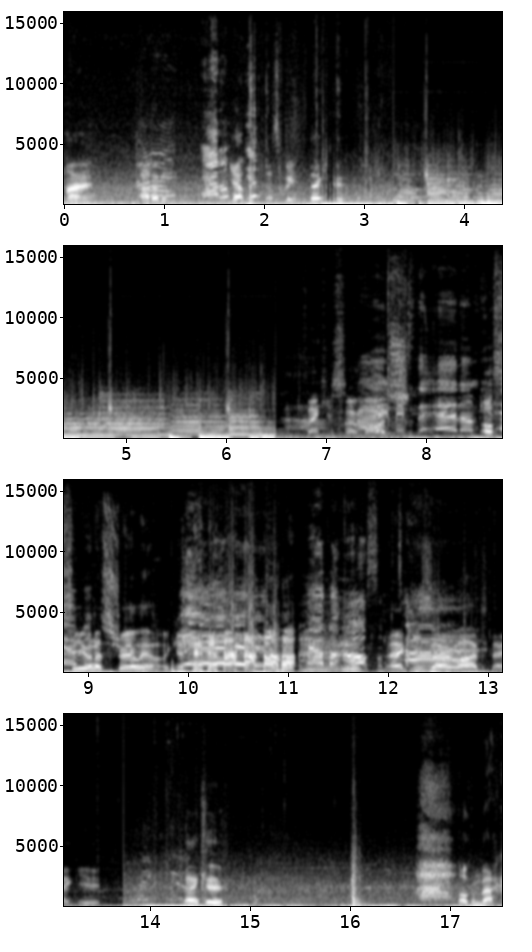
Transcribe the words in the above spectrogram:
Hi. Adam? Adam? Yep, that's me. Thank you. Thank you so All right, much. Mr. Adam. I'll have see you in Australia, okay? Yes. Have an awesome Thank you so much. Thank you. Thank you. Thank you. Welcome back.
